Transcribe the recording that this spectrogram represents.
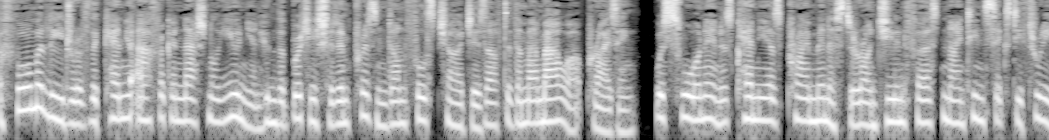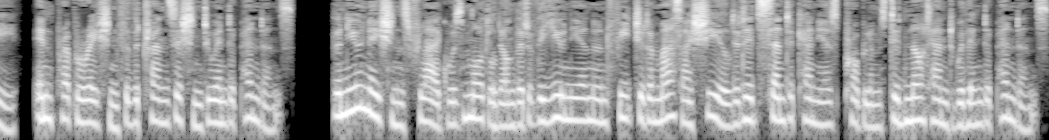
a former leader of the Kenya African National Union whom the British had imprisoned on false charges after the Mau uprising, was sworn in as Kenya's Prime Minister on June 1, 1963, in preparation for the transition to independence. The new nation's flag was modelled on that of the Union and featured a Maasai shield at its centre. Kenya's problems did not end with independence.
